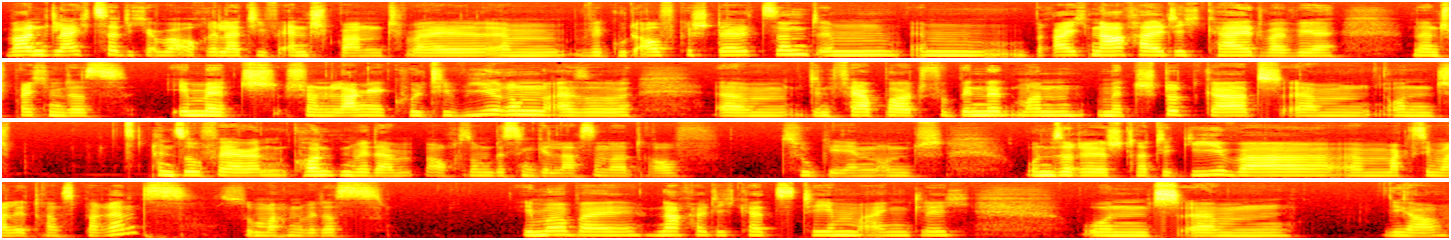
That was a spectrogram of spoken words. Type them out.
waren gleichzeitig aber auch relativ entspannt, weil ähm, wir gut aufgestellt sind im, im Bereich Nachhaltigkeit, weil wir ein entsprechendes Image schon lange kultivieren. Also ähm, den Fairport verbindet man mit Stuttgart ähm, und Insofern konnten wir da auch so ein bisschen gelassener drauf zugehen. Und unsere Strategie war äh, maximale Transparenz. So machen wir das immer bei Nachhaltigkeitsthemen eigentlich. Und ähm, ja,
